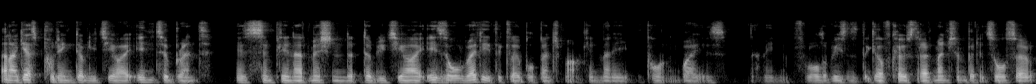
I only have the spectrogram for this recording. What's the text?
And I guess putting WTI into Brent is simply an admission that WTI is already the global benchmark in many important ways. I mean, for all the reasons the Gulf Coast that I've mentioned, but it's also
